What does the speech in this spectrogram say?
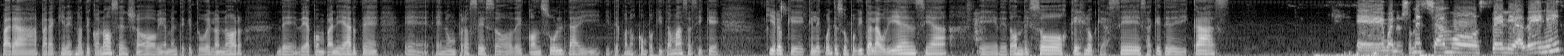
para, para quienes no te conocen, yo obviamente que tuve el honor de, acompañarte eh, en un proceso de consulta y, te conozco un poquito más, así que quiero que, le cuentes un poquito a la audiencia eh, de dónde sos, qué es lo que haces, a qué te dedicas. Eh, bueno, yo me llamo Celia Denis,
